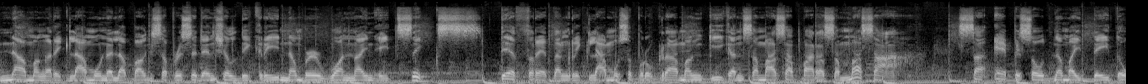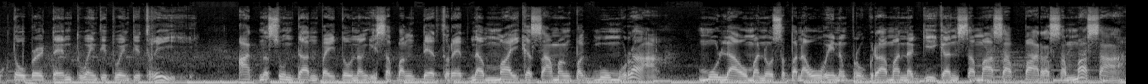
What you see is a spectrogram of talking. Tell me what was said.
na mga reklamo na labag sa Presidential Decree number 1986. Death threat ang reklamo sa programang Gikan sa Masa para sa Masa sa episode na may date October 10, 2023 at nasundan pa ito ng isa pang death threat na may kasamang pagmumura mula umano sa panauhin ng programa na Gikan sa Masa para sa Masa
